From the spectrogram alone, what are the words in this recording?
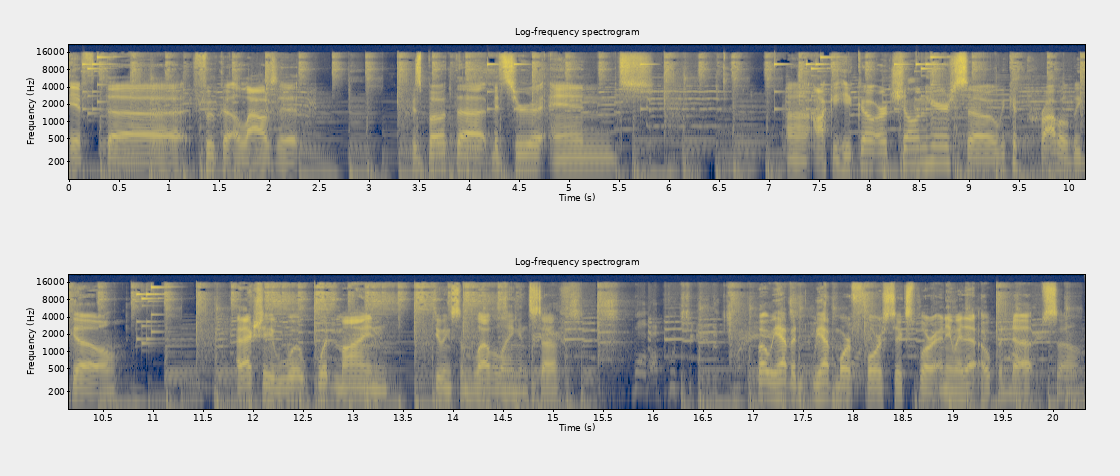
If the Fuuka allows it. Because both uh, Mitsuru and uh, Akihiko are chilling here, so we could probably go. I actually wouldn't mind doing some leveling and stuff. But we have a, we have more floors to explore anyway that opened up, so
